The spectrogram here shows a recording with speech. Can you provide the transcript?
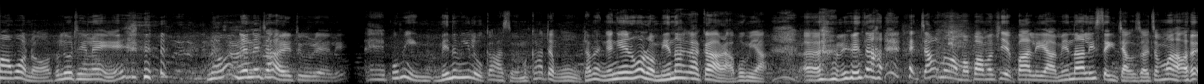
မှာပေါ့နော်ဘယ်လိုထင်လဲရင်နော်ညနေကြရတူတယ်လေအဲပုံမီမင်းသမီးလိုကဆိုရင်မကတတ်ဘူးဒါပေမဲ့ငငယ်တော့တော့မင်းသားကကတာပုံမီကအဲမင်းသားအเจ้าတော့မပါမဖြစ်ပါလေရမင်းသားလေးစိန်ကြောင်ဆိုတော့ကျမပဲ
